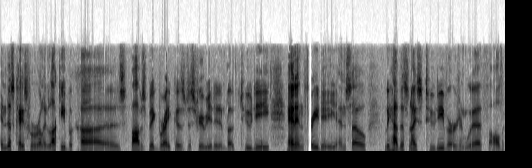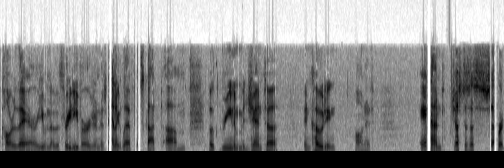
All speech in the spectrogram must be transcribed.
in this case, we're really lucky because Bob's Big Break is distributed in both 2D and in 3D, and so we have this nice 2D version with all the color there, even though the 3D version is anaglyph. It's got um, both green and magenta encoding on it. And just as a separate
